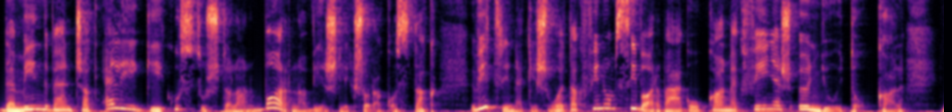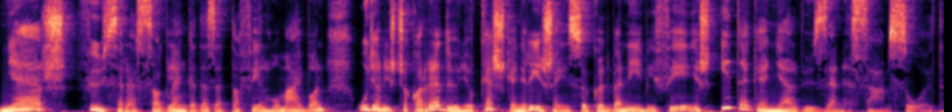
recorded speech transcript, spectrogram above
de mindben csak eléggé kusztustalan, barna virslik sorakoztak. Vitrinek is voltak finom szivarvágókkal, meg fényes öngyújtókkal. Nyers, fűszeres szag lengedezett a félhomályban, ugyanis csak a redőnyök keskeny résein szökött be némi fény, és idegen nyelvű zeneszám szólt.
